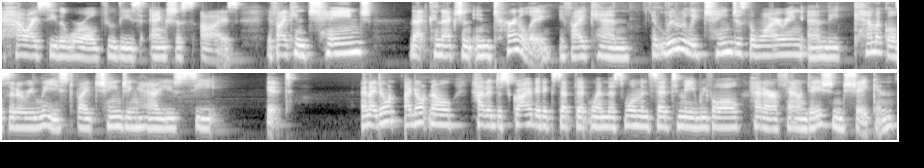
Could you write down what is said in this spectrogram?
how I see the world through these anxious eyes. If I can change that connection internally, if I can it literally changes the wiring and the chemicals that are released by changing how you see it and i don't i don't know how to describe it except that when this woman said to me we've all had our foundation shaken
